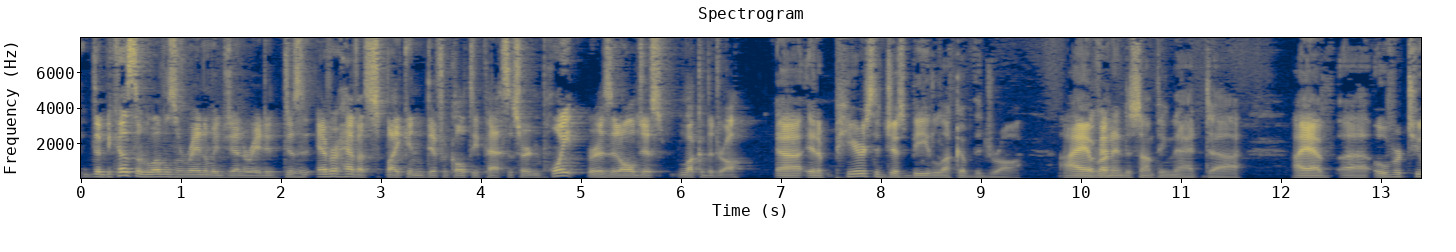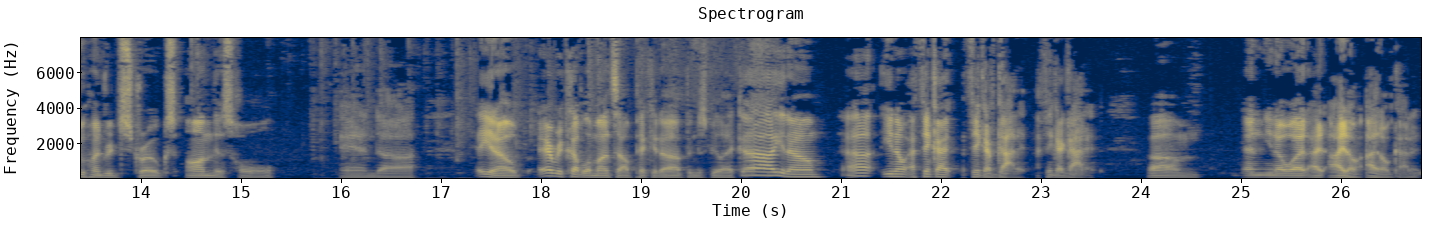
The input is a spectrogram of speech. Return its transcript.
the, because the levels are randomly generated? Does it ever have a spike in difficulty past a certain point, or is it all just luck of the draw? Uh, it appears to just be luck of the draw. I have Okay. run into something that, uh, I have uh, over 200 strokes on this hole, and uh, you know, every couple of months I'll pick it up and just be like, oh, you know, uh, you know, I think I, I think I've got it. I think I got it. Um, and you know what? I, I don't, I don't got it.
